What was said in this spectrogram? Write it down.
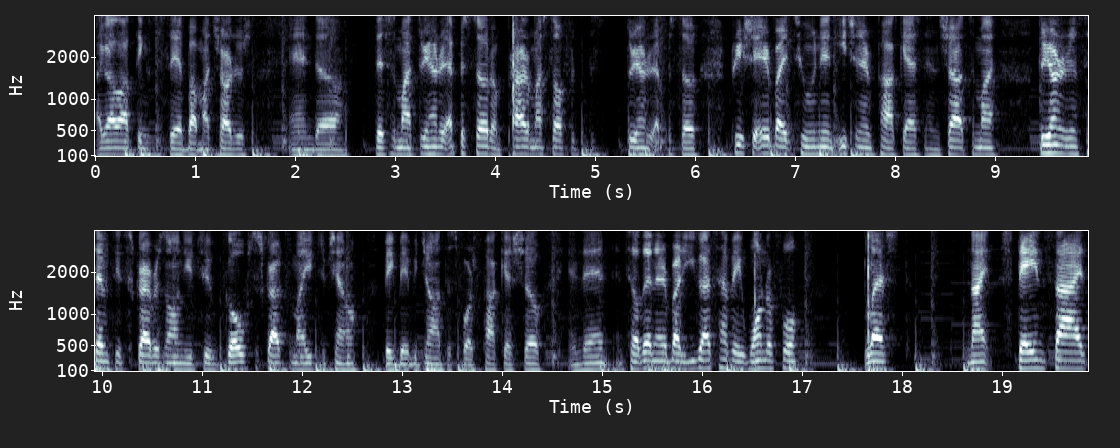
I got a lot of things to say about my Chargers. And uh, this is my 300 episode. I'm proud of myself for this 300 episode. Appreciate everybody tuning in each and every podcast, and shout out to my 370 subscribers on YouTube. Go subscribe to my YouTube channel, Big Baby John, the Sports Podcast Show. And then, until then, everybody, you guys have a wonderful, blessed night. Stay inside,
